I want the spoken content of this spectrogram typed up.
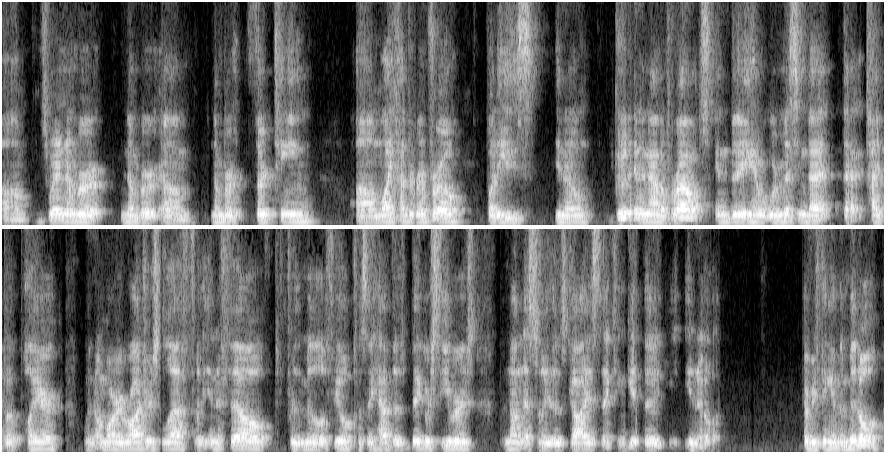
Um, he's wearing number number um, number thirteen, um, like Hunter Renfrow, but he's you know good in and out of routes, and they were missing that that type of player when Amari Rodgers left for the NFL for the middle of the field because they have those big receivers, not necessarily those guys that can get the you know everything in the middle.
